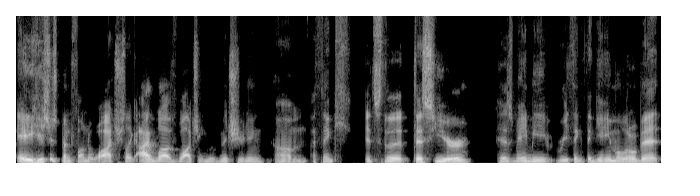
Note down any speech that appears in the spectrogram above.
a he's just been fun to watch. Like i love watching movement shooting. Um i think it's the this year has made me rethink the game a little bit.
